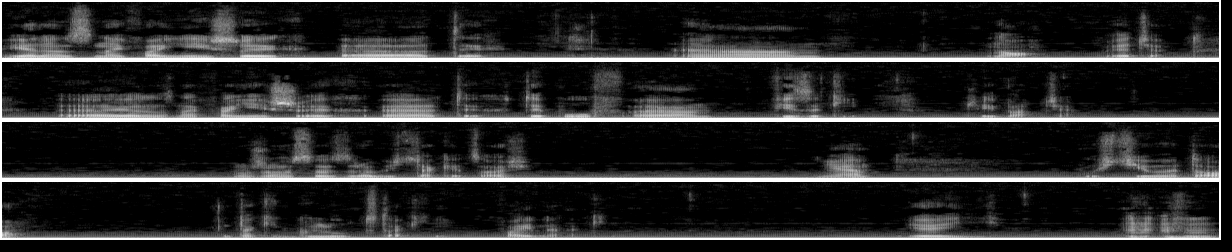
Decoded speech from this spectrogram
jeden z najfajniejszych e, tych e, no, wiecie e, jeden z najfajniejszych e, tych typów fizyki. Czyli patrzcie. Możemy sobie zrobić takie coś. Nie. Puścimy to. Taki glut taki fajny taki. Jej.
